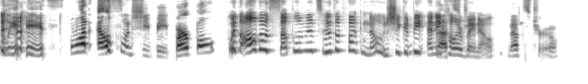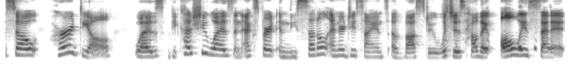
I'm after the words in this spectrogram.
Please. what else would she be? Purple? With all those supplements, who the fuck knows? She could be any That's color by now. That's true. So her deal was because she was an expert in the subtle energy science of Vastu, which is how they always said it.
